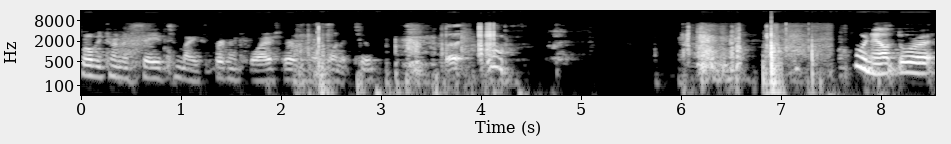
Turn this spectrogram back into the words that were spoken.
Probably trying to save to my freaking flash when I want it to. But, oof. Going uh, out, Dora.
